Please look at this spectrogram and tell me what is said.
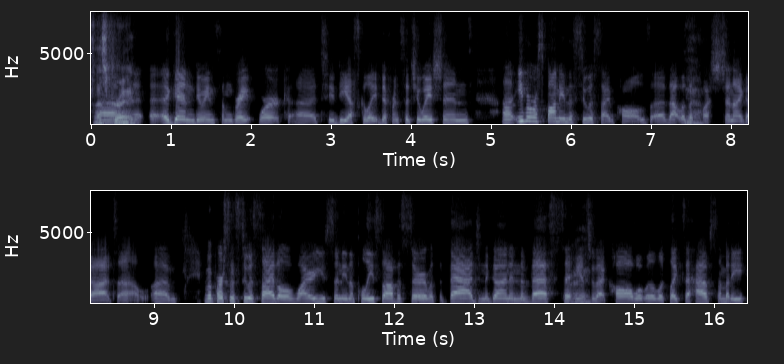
that's uh, great. again, doing some great work uh, to de-escalate different situations, uh, even responding to suicide calls. Uh, that was yeah. a question I got. Uh, um, if a person's suicidal, why are you sending a police officer with the badge and the gun and the vest to right. answer that call? What would it look like to have somebody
